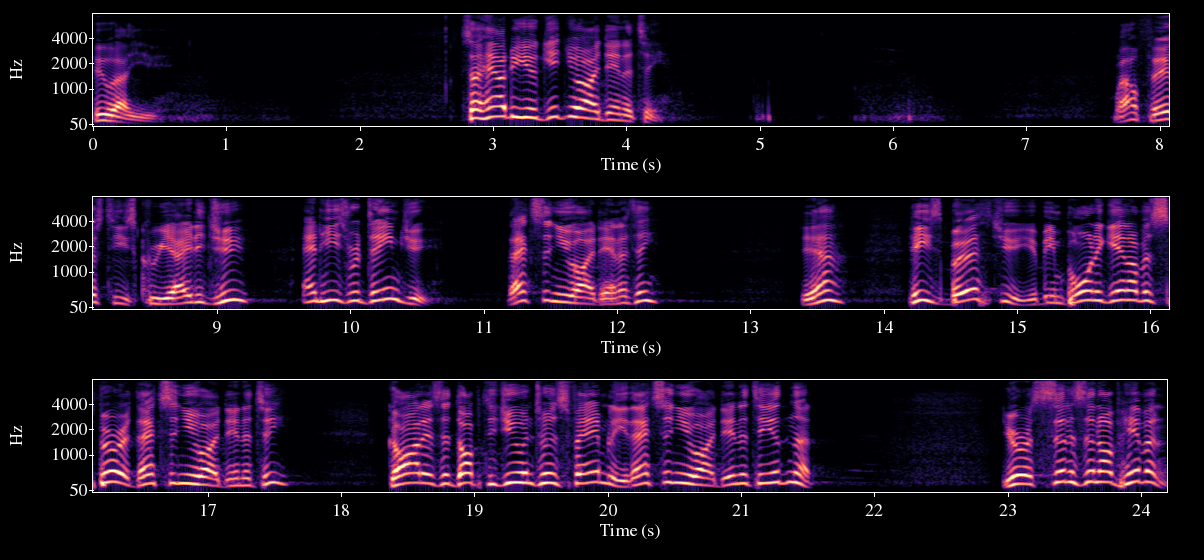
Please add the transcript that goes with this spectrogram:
Who are you? So, how do you get your identity? Well, first, He's created you and He's redeemed you. That's the new identity. Yeah? He's birthed you. You've been born again of His Spirit. That's a new identity. God has adopted you into His family. That's a new identity, isn't it? You're a citizen of heaven.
